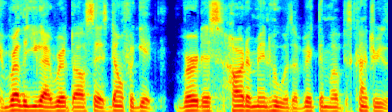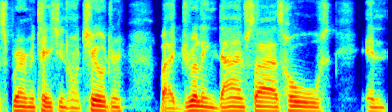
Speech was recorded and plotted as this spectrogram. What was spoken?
And brother, you got ripped off says, don't forget Vertus Hardiman, who was a victim of his country's experimentation on children by drilling dime-sized holes in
